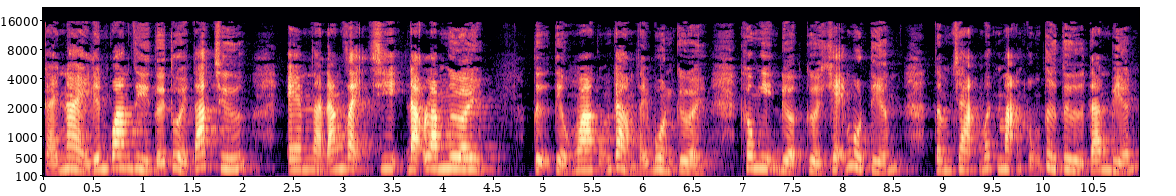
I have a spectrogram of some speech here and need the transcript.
Cái này liên quan gì tới tuổi tác chứ? Em là đang dạy chị đạo làm người. Tự Tiểu Hoa cũng cảm thấy buồn cười, không nhịn được cười khẽ một tiếng, tâm trạng bất mãn cũng từ từ tan biến.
